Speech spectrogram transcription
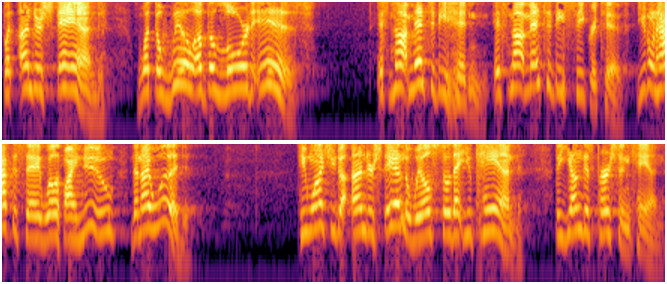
but understand what the will of the Lord is. It's not meant to be hidden. It's not meant to be secretive. You don't have to say, well, if I knew, then I would. He wants you to understand the will so that you can. The youngest person can.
